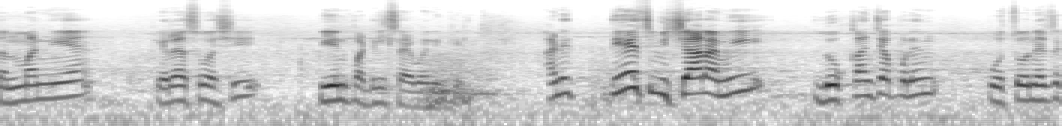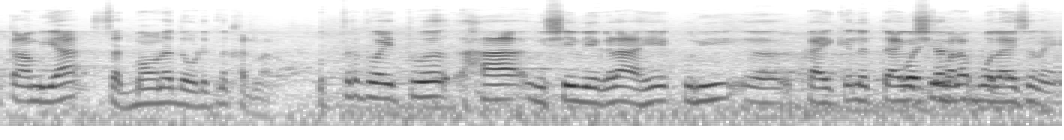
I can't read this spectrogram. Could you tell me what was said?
सन्माननीय कैलासवासी पी एन पाटील साहेबांनी केले. आणि तेच विचार आम्ही लोकांच्यापर्यंत पोचवण्याचं काम या सद्भावना दौडीतनं करणार आहोत. उत्तरदायित्व हा विषय वेगळा आहे. कुणी काय केलं त्याविषयी मला बोलायचं नाही.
